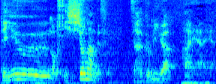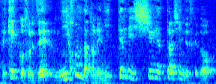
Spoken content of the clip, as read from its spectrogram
ていうのが一緒なんですよ。座組が。はいはいはい。で結構それぜ日本だとね日テレで一瞬やったらしいんですけど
